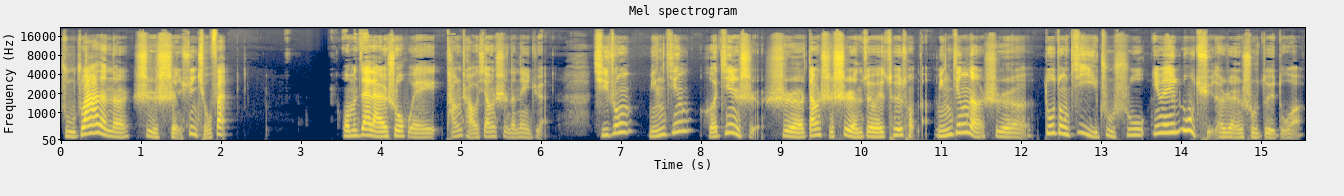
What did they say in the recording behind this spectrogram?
主抓的呢是审讯囚犯。我们再来说回唐朝乡试的内卷，其中明经和进士是当时世人最为推崇的。明经呢是多动记忆著书，因为录取的人数最多。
